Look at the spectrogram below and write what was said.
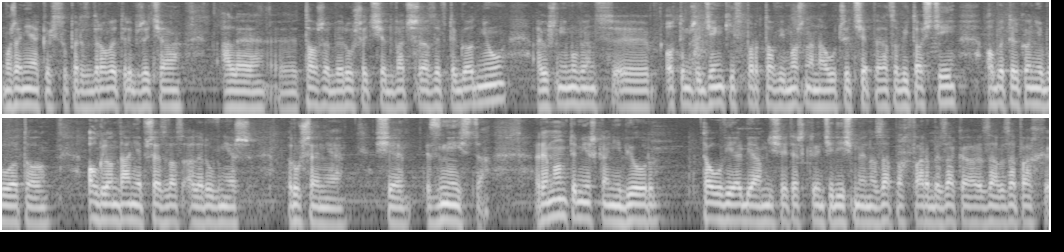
może nie jakoś super zdrowy tryb życia, ale e, to, żeby ruszyć się 2-3 razy w tygodniu, a już nie mówiąc e, o tym, że dzięki sportowi można nauczyć się pracowitości, oby tylko nie było to oglądanie przez Was, ale również ruszenie się z miejsca. Remonty mieszkań i biur, to uwielbiam. Dzisiaj też kręciliśmy no, zapach farby, zapach e,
